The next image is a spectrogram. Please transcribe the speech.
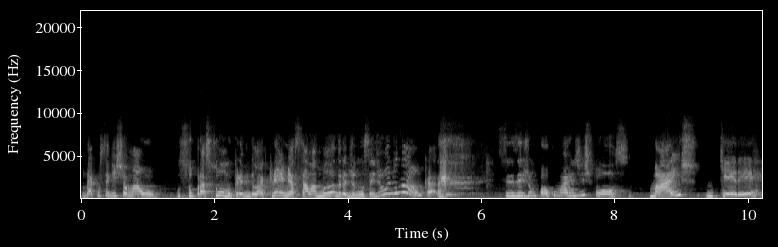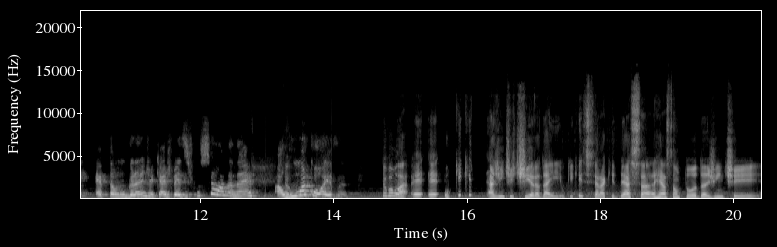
vai conseguir chamar o, o supra-sumo, creme de la creme, a salamandra de não sei de onde, não, cara. Isso exige um pouco mais de esforço. Mas o querer é tão grande que às vezes funciona, né? Alguma coisa. Então vamos lá. É, é, o que, que a gente tira daí? O que, que será que dessa reação toda a gente.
